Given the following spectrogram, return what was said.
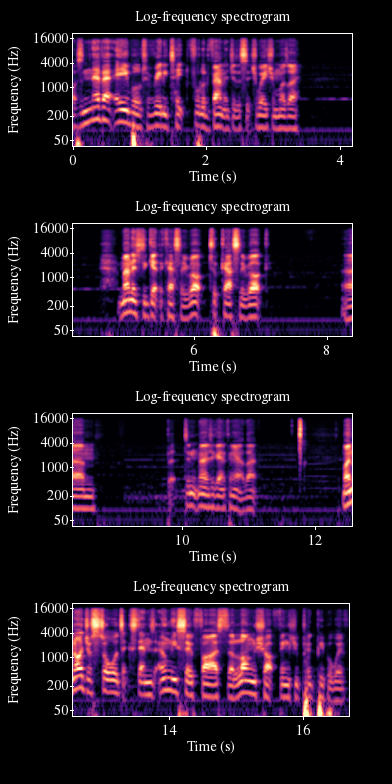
I was never able to really take full advantage of the situation, was I? Managed to get the Casterly Rock, took Casterly Rock, um, but didn't manage to get anything out of that. My knowledge of swords extends only so far as to the long, sharp things you poke people with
